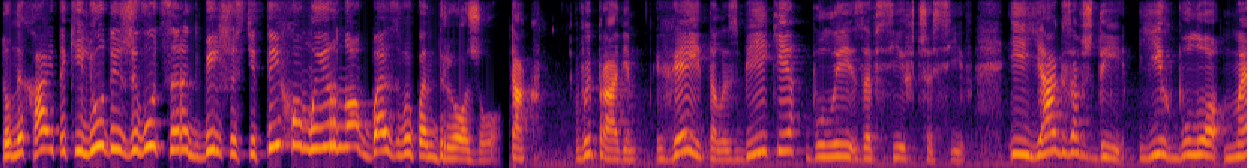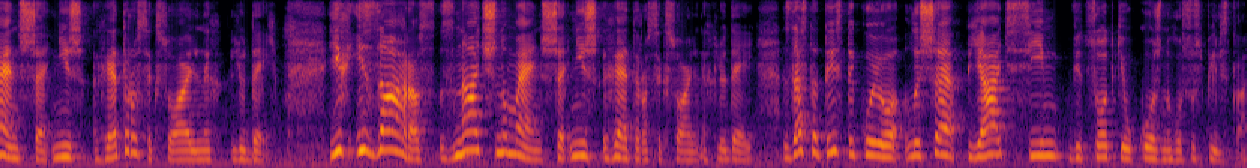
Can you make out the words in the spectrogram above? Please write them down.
То нехай такі люди живуть серед більшості тихо, мирно, без випендрьожу. Так, ви праві. Геї та лесбійки були за всіх часів. І як завжди, їх було менше, ніж гетеросексуальних людей. Їх і зараз значно менше, ніж гетеросексуальних людей. За статистикою, лише 5-7% кожного суспільства.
